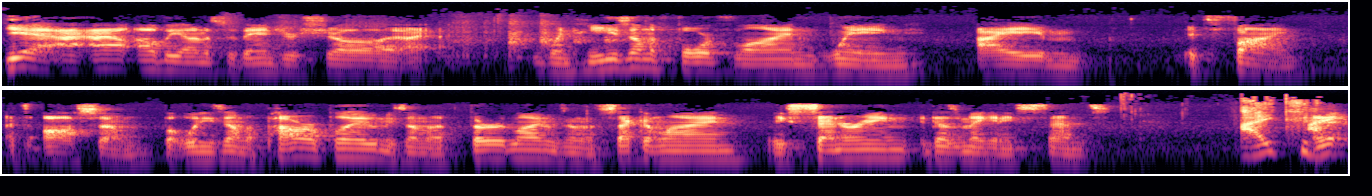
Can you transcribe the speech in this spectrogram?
Yeah, I, I- I'll be honest with Andrew Shaw. I, when he's on the fourth line wing, I am. It's fine. That's awesome. But when he's on the power play, when he's on the third line, when he's on the second line, when he's centering, it doesn't make any sense. I could I,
